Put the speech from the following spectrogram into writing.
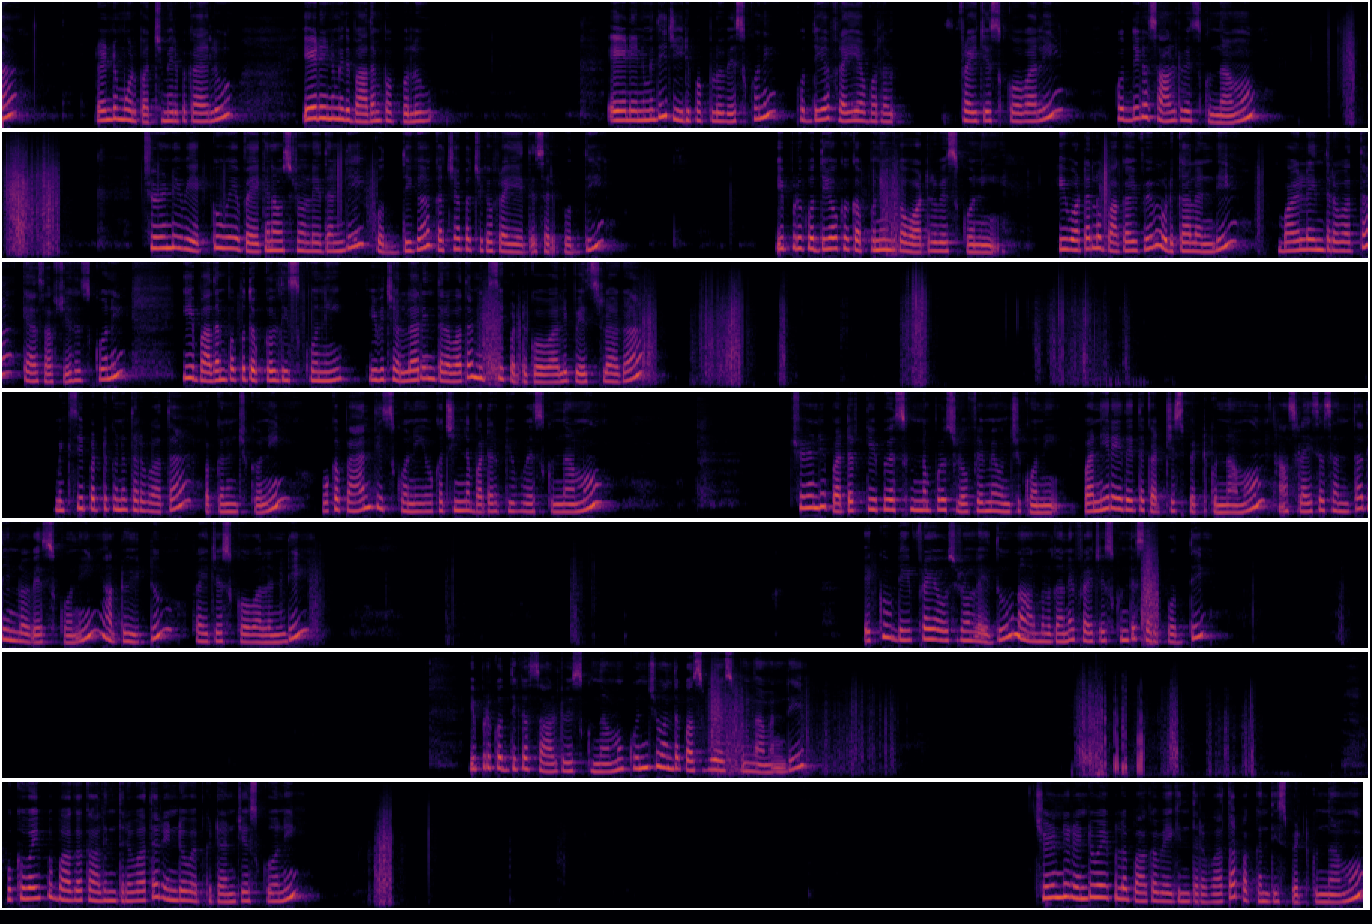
రెండు మూడు పచ్చిమిరపకాయలు ఏడెనిమిది బాదం పప్పులు ఏడెనిమిది జీడిపప్పులు వేసుకొని కొద్దిగా ఫ్రై అవ్వాలి ఫ్రై చేసుకోవాలి. కొద్దిగా సాల్ట్ వేసుకుందాము. చూడండి ఇవి ఎక్కువ వేగనవసరం లేదండి. కొద్దిగా కచ్చాపచ్చిగా ఫ్రై అయితే సరిపోద్ది. ఇప్పుడు కొద్దిగా ఒక కప్పు నిండుగా వాటర్ వేసుకొని ఈ వాటర్లో బాగా అయిపోయి ఉడకాలండి. బాయిల్ అయిన తర్వాత గ్యాస్ ఆఫ్ చేసేసుకొని ఈ బాదం పప్పు తొక్కలు తీసుకొని ఇవి చల్లారిన తర్వాత మిక్సీ పట్టుకోవాలి. పేస్ట్ లాగా. మిక్సీ పట్టుకున్న తర్వాత పక్కనుంచుకొని ఒక ప్యాన్ తీసుకొని ఒక చిన్న బటర్ క్యూబ్ వేసుకుందాము. చూడండి బటర్ క్యూబ్ వేసుకున్నప్పుడు స్లో ఫ్లేమే ఉంచుకొని పన్నీర్ ఏదైతే కట్ చేసి పెట్టుకున్నామో ఆ స్లైసెస్ అంతా దీనిలో వేసుకొని అటు ఇటు ఫ్రై చేసుకోవాలండి. ఎక్కువ డీప్ ఫ్రై అవసరం లేదు. నార్మల్గానే ఫ్రై చేసుకుంటే సరిపోద్ది. ఇప్పుడు కొద్దిగా సాల్ట్ వేసుకుందాము. కొంచెం అంత పసుపు వేసుకుందామండి. ఒకవైపు బాగా కాలిన తర్వాత రెండో వైపుకి టర్న్ చేసుకొని చూడండి రెండు వైపులా బాగా వేగిన తర్వాత పక్కన తీసి పెట్టుకుందాము.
